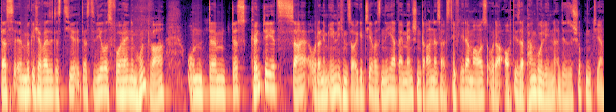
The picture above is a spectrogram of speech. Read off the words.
dass äh, möglicherweise das Tier, das Virus vorher in dem Hund war und ähm, das könnte jetzt oder einem ähnlichen Säugetier, was näher beim Menschen dran ist als die Fledermaus oder auch dieser Pangolin, äh, dieses Schuppentier.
